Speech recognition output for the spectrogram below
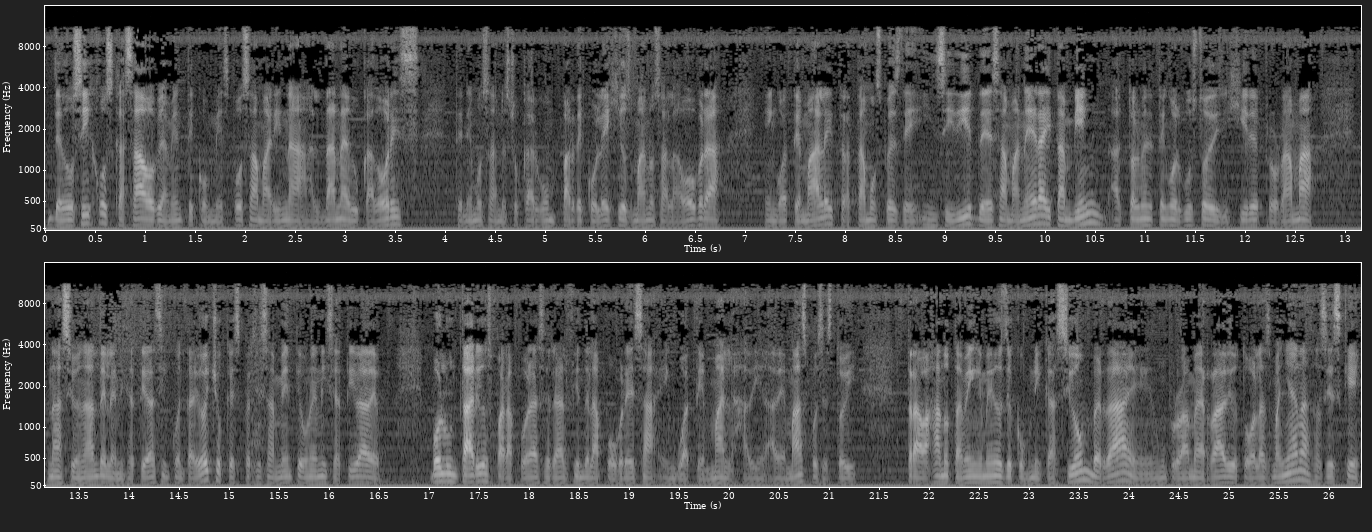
de dos hijos, casado obviamente con mi esposa Marina Aldana, educadores. tenemos a nuestro cargo un par de colegios manos a la obra en Guatemala y tratamos pues de incidir de esa manera y también actualmente tengo el gusto de dirigir el programa nacional de la iniciativa 58 que es precisamente una iniciativa de voluntarios para poder hacer al fin de la pobreza en Guatemala además pues estoy trabajando también en medios de comunicación, ¿verdad? En un programa de radio todas las mañanas, así es que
